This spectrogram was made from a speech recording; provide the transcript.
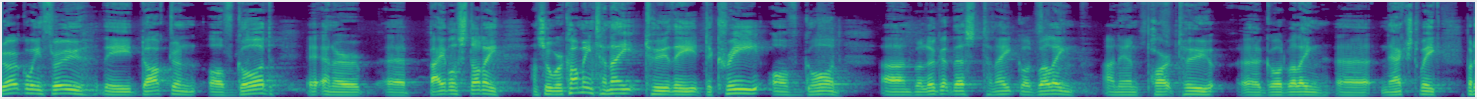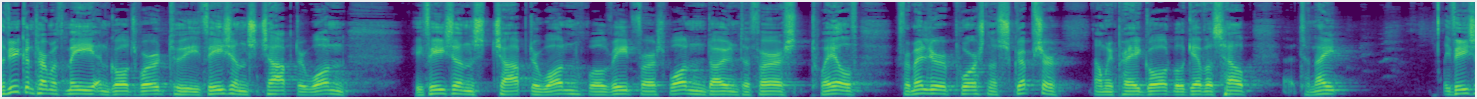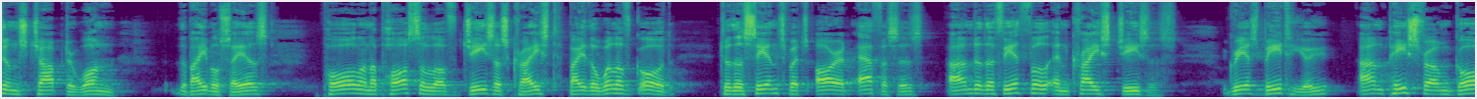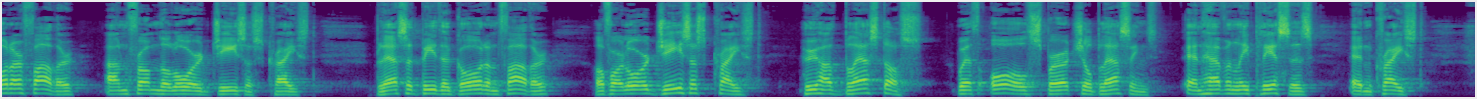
We are going through the doctrine of God in our uh, Bible study. And so we're coming tonight to the decree of God. And we'll look at this tonight, God willing, and then part two, uh, God willing, uh, next week. But if you can turn with me in God's Word to Ephesians chapter 1. Ephesians chapter 1, we'll read verse 1 down to verse 12. Familiar portion of Scripture, and we pray God will give us help tonight. Ephesians chapter 1, the Bible says, Paul, an apostle of Jesus Christ, by the will of God, to the saints which are at Ephesus, and to the faithful in Christ Jesus. Grace be to you, and peace from God our Father, and from the Lord Jesus Christ. Blessed be the God and Father of our Lord Jesus Christ, who hath blessed us with all spiritual blessings in heavenly places in Christ,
